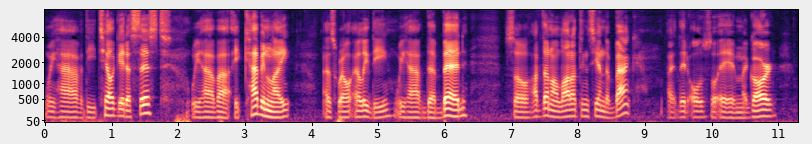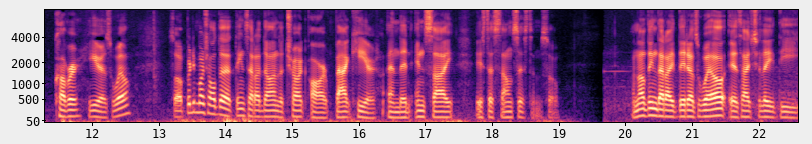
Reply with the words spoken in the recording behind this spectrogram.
We have the tailgate assist. We have uh, a cabin light as well LED we have the bed. So I've done a lot of things here in the back. I did also a McGuard cover here as well. So pretty much all the things that I've done in the truck are back here. And then inside is the sound system. So another thing that I did as well is actually the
